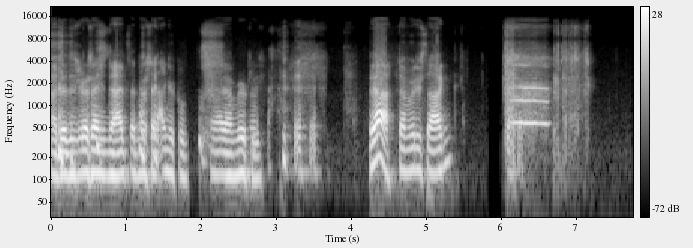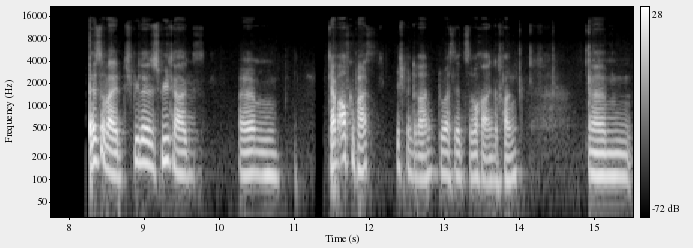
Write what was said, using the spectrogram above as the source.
Hat er sich wahrscheinlich in der Halbzeit mal schnell angeguckt. Ja, ja, möglich. Ja, dann würde ich sagen, ist soweit. Spiele des Spieltags. Ähm, ich habe aufgepasst. Ich bin dran. Du hast letzte Woche angefangen. Ähm,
